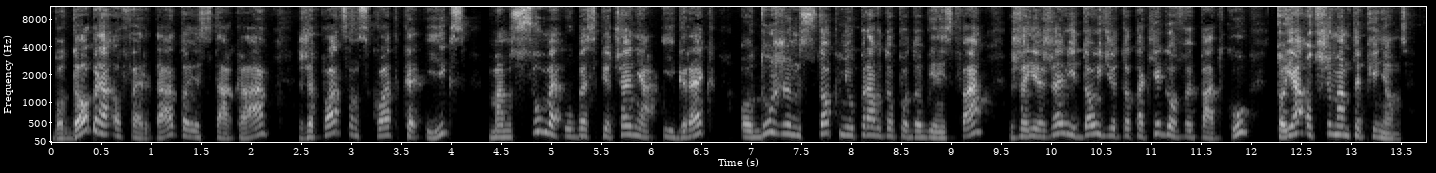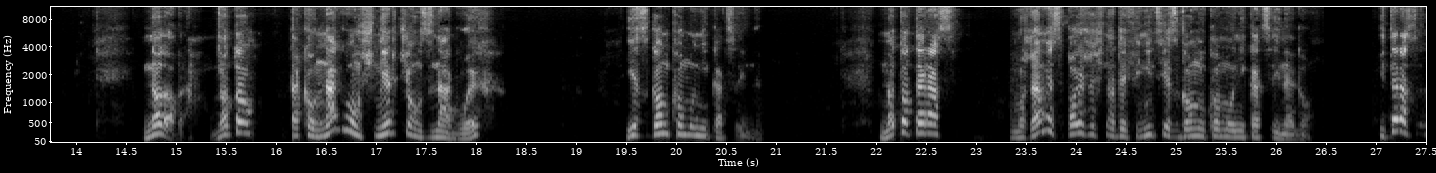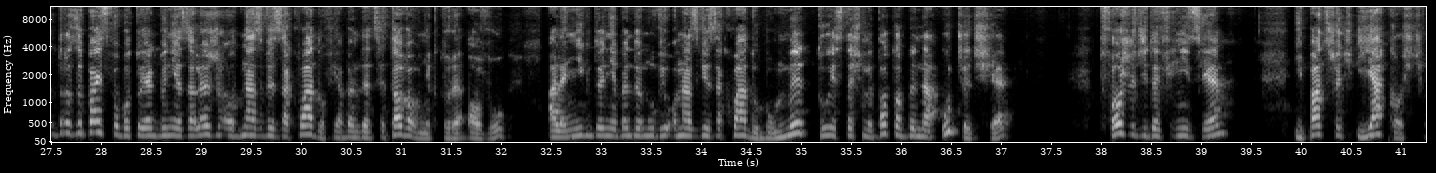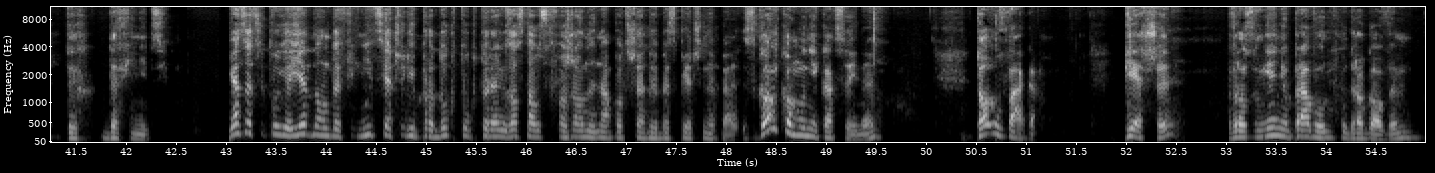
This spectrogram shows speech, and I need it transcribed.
Bo dobra oferta to jest taka, że płacąc składkę X, mam sumę ubezpieczenia Y o dużym stopniu prawdopodobieństwa, że jeżeli dojdzie do takiego wypadku, to ja otrzymam te pieniądze. No dobra, no to taką nagłą śmiercią z nagłych jest zgon komunikacyjny. No to teraz możemy spojrzeć na definicję zgonu komunikacyjnego. I teraz, drodzy Państwo, bo to jakby nie zależy od nazwy zakładów, ja będę cytował niektóre OWU, ale nigdy nie będę mówił o nazwie zakładu, bo my tu jesteśmy po to, by nauczyć się tworzyć definicje i patrzeć jakość tych definicji. Ja zacytuję jedną definicję, czyli produktu, który został stworzony na potrzeby bezpieczny.pl. Zgon komunikacyjny to uwaga, pieszy w rozumieniu prawa ruchu drogowym,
